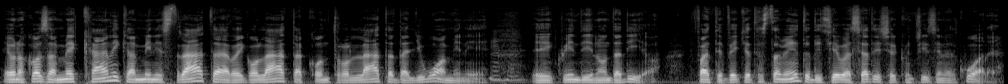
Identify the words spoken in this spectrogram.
è una cosa meccanica, amministrata, regolata, controllata dagli uomini Mhm. e quindi non da Dio. Infatti il Vecchio Testamento diceva siate circoncisi nel cuore.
